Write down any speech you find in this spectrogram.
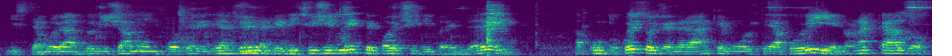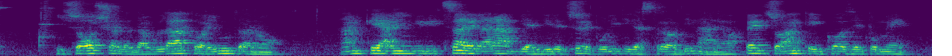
gli stiamo dando diciamo, un potere di agenda che difficilmente poi ci riprenderemo. Appunto, questo genera anche molte aporie, non a caso i social da un lato aiutano anche a indirizzare la rabbia in direzione politica straordinaria, ma penso anche in cose come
